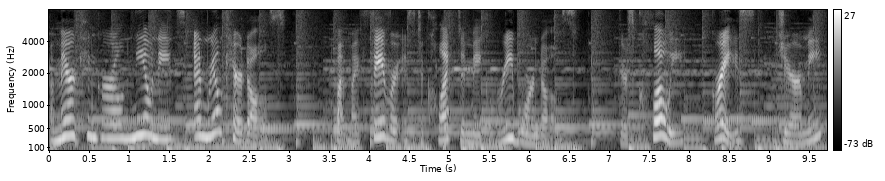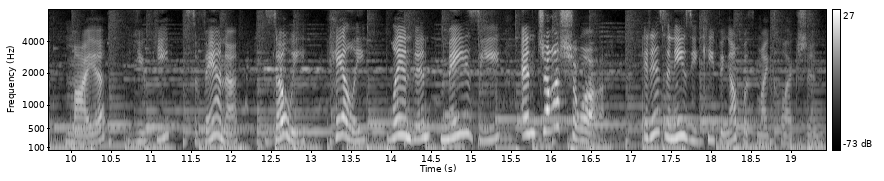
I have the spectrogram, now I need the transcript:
American Girl, neonates, and real care dolls. But my favorite is to collect and make reborn dolls. There's Chloe, Grace, Jeremy, Maya, Yuki, Savannah, Zoe, Haley, Landon, Maisie, and Joshua. It isn't easy keeping up with my collection,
